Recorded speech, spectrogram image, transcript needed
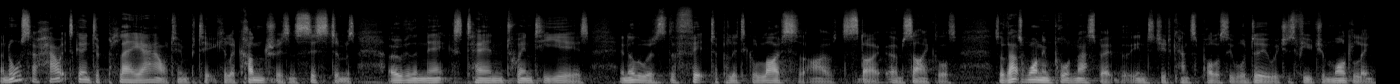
and also how it's going to play out in particular countries and systems over the next 10, 20 years. In other words, the fit to political lifestyle um, cycles. So that's one important aspect that the Institute of Cancer Policy will do, which is future modelling.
